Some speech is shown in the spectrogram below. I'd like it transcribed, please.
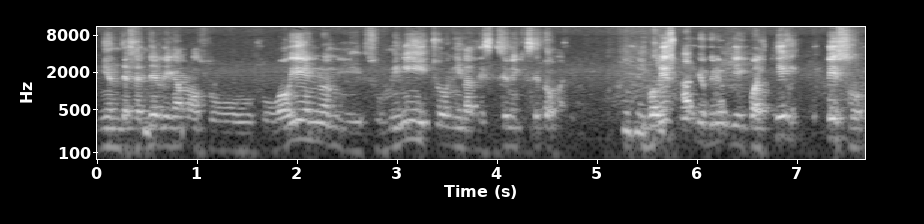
ni en defender, digamos, su, gobierno, ni sus ministros, ni las decisiones que se toman. Y por eso yo creo que cualquier peso,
